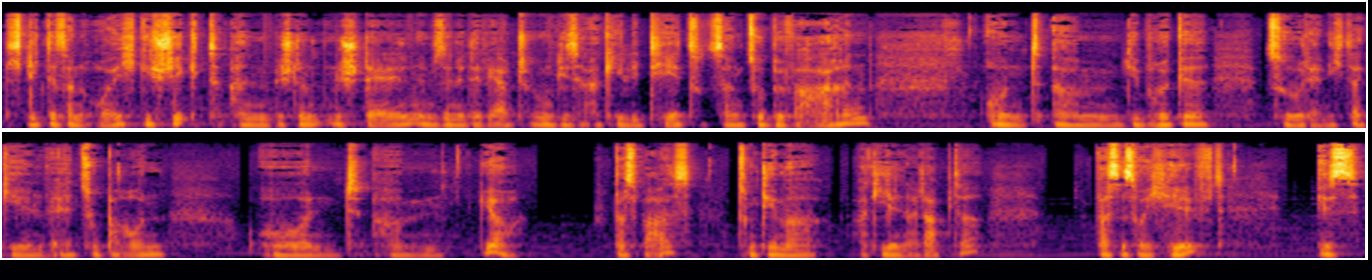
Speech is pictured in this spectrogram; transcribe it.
das liegt jetzt an euch, geschickt an bestimmten Stellen im Sinne der Wertschöpfung diese Agilität sozusagen zu bewahren und ähm, die Brücke zu der nicht agilen Welt zu bauen. Und ähm, ja, das war's zum Thema agilen Adapter. Was es euch hilft, ist,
